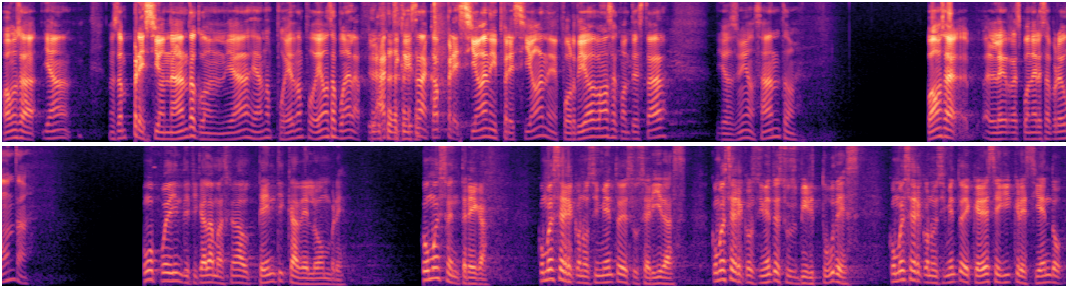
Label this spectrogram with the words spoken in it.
Vamos a, ya nos están presionando con, ya, ya no puedo, no podemos poner la plática. Dicen acá presión y presiones. Por Dios, vamos a contestar. Dios mío, santo. Vamos a responder esa pregunta. ¿Cómo puede identificar la masculinidad auténtica del hombre? ¿Cómo es su entrega? ¿Cómo es el reconocimiento de sus heridas? ¿Cómo es el reconocimiento de sus virtudes? ¿Cómo es el reconocimiento de querer seguir creciendo?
